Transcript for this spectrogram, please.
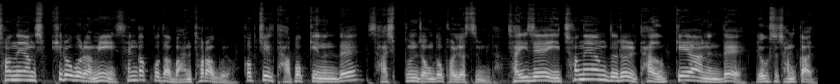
천혜향 10kg이 생각보다 많더라고요. 껍질 다 벗기는데 40분 정도 걸렸습니다. 자, 이제 이 천혜향들을 다 으깨야 하는데 여기서 잠깐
